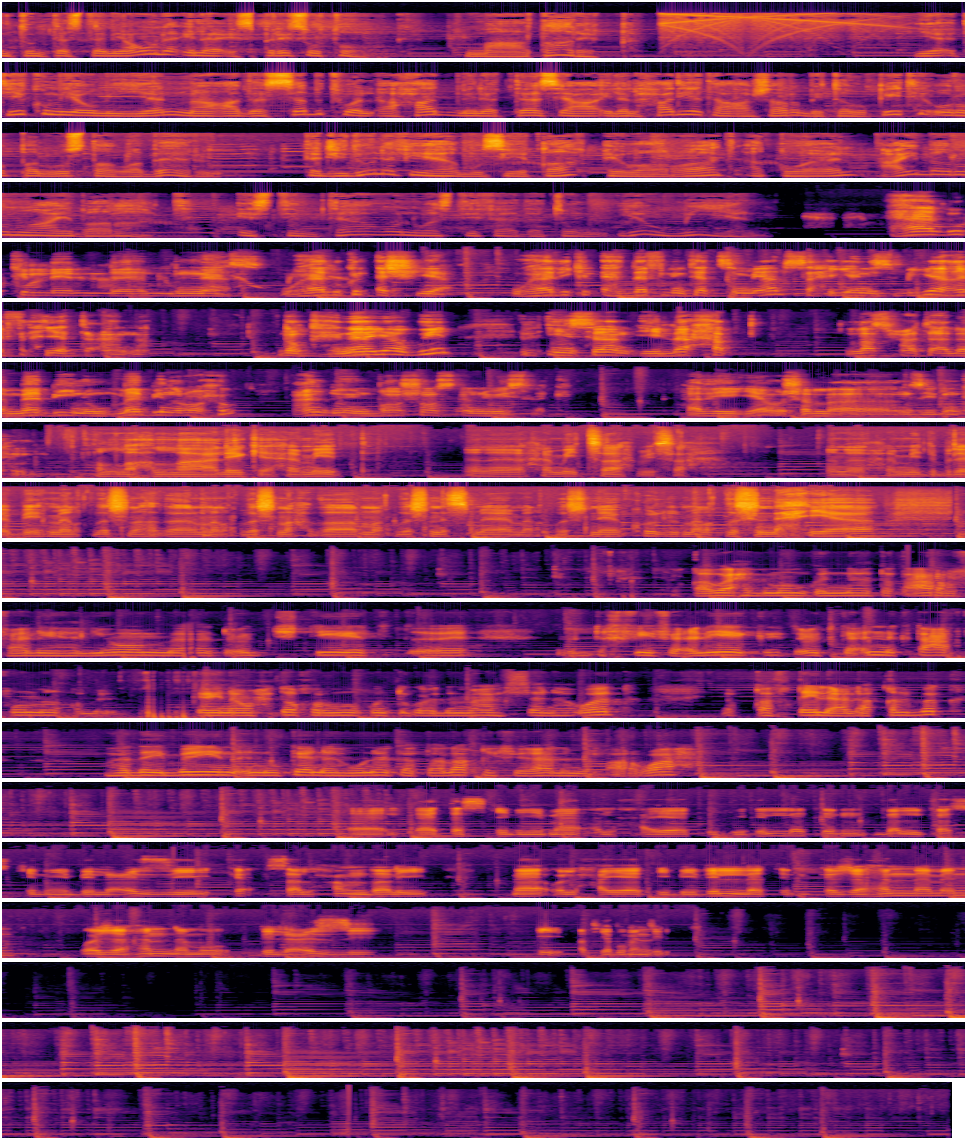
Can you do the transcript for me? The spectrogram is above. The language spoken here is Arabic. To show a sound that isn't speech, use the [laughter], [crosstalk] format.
أنتم تستمعون إلى إسبريسو توك مع طارق. يأتيكم يوميا ما عدا السبت والأحد من التاسعة إلى الحادية عشر بتوقيت أوروبا الوسطى وبيرن. تجدون فيها موسيقى، حوارات، أقوال، عبر وعبارات. استمتاع واستفادة يوميا. هذوك ال- ال- الناس وهذوك الأشياء وهذيك الأهداف اللي أنت تسميها بصح هي نسبية غير في الحياة تاعنا donc هنايا وين الإنسان إلا حط الله سبحانه وتعالى ما بينه ما بين روحه عنده une bonne chance أنه يسلك. هذه هي وإن شاء الله نزيدو نكمل. الله الله عليك يا حميد. أنا حميد صاحبي صح. أنا حميد بلا بيه ما نقدرش نهضر ما نقدرش نحضر ما نقدرش نسمع ما نقدرش ناكل ما نقدرش نحيا. تلقى واحد ممكن تتعرف عليه اليوم تعود تشتيه تت- تعود خفيف عليك تعود كأنك تعرفه من قبل. كاينة واحد آخر ممكن تقعد معه سنوات يبقى ثقيل على قلبك. وهذا يبين أنه كان هناك تلاقي في عالم الأرواح. لا تسقني ماء الحياة بذلة بل فاسقني بالعز كأس الحنظل ماء الحياة بذلة كجهنم وجهنم بالعز أطيب منزل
